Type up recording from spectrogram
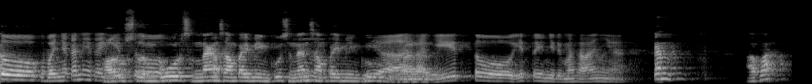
itu kebanyakan ya kayak harus gitu lembur senin sampai minggu senin Hmm. sampai minggu iya Gimana? nah gitu itu yang jadi masalahnya kan apa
